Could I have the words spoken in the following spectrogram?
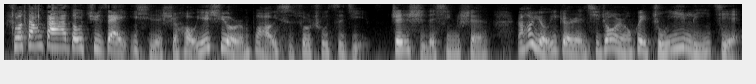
说当大家都聚在一起的时候，也许有人不好意思说出自己。真实的心声，然后有一个人，其中人会逐一理解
